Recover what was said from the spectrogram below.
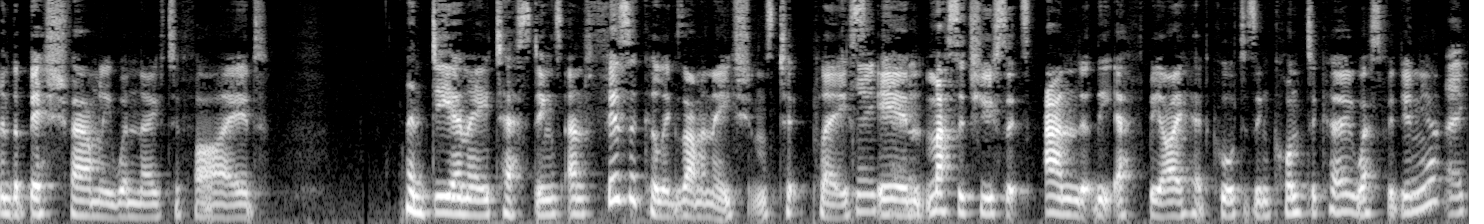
And the Bish family were notified. And DNA testings and physical examinations took place Okay. in Massachusetts and at the FBI headquarters in Quantico, West Virginia. okay.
